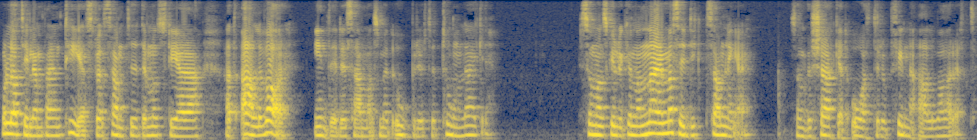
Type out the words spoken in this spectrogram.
och la till en parentes för att samtidigt demonstrera att allvar inte är detsamma som ett obrutet tonläge. Så man skulle kunna närma sig diktsamlingar som försök att återuppfinna allvaret.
